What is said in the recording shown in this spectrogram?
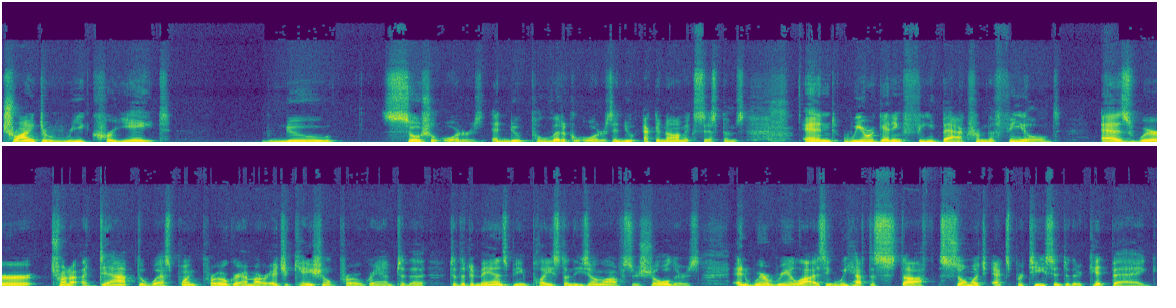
trying to recreate new social orders and new political orders and new economic systems. And we were getting feedback from the field as we're trying to adapt the West Point program, our educational program, to the to the demands being placed on these young officers' shoulders, and we're realizing we have to stuff so much expertise into their kit bag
